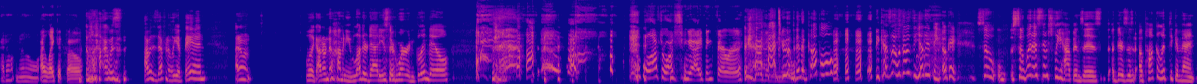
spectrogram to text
I don't know. I like it though. i was i was definitely a fan i don't like i don't know how many leather daddies there were in glendale. Well, after watching it, I think there were more had to have been a couple? Because that was, that was the other thing. Okay so so what essentially happens is there's an apocalyptic event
